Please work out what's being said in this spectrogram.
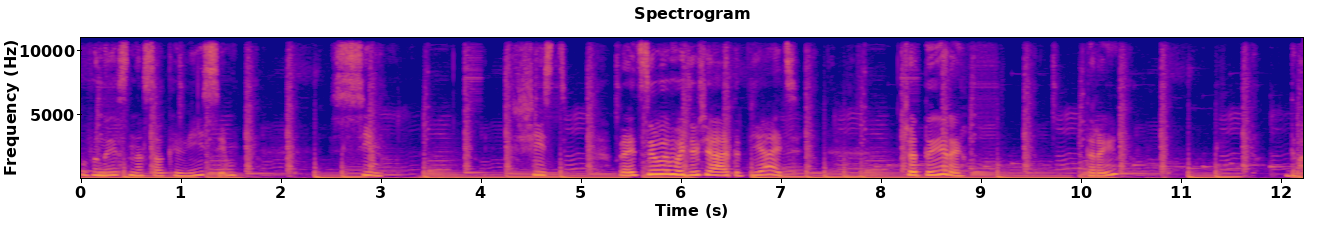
вниз носок. 8, 7, 6. Працюємо, дівчата. 5, 4, 3, 2,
